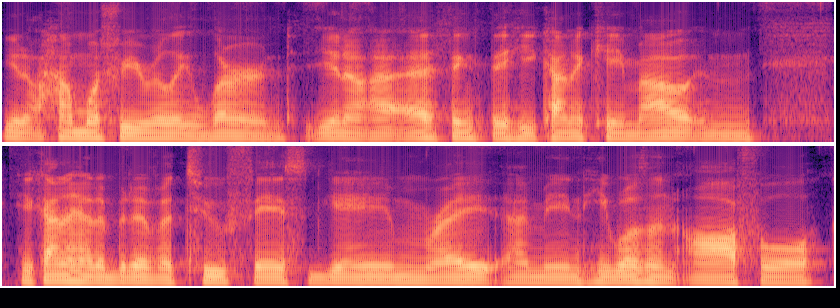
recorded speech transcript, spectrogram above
you know, how much we really learned. You know, I, I think that he kind of came out and he kind of had a bit of a two-faced game, right? I mean, he wasn't awful,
